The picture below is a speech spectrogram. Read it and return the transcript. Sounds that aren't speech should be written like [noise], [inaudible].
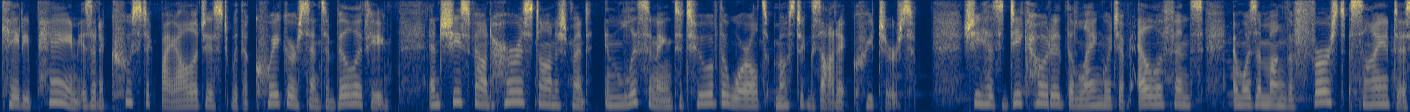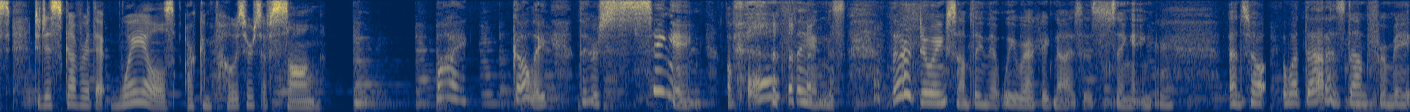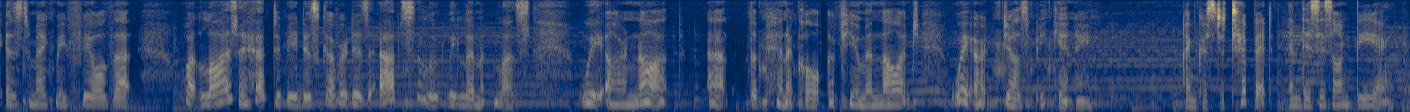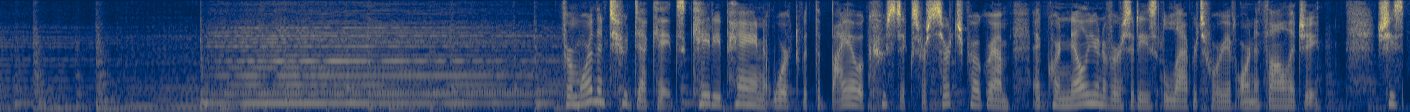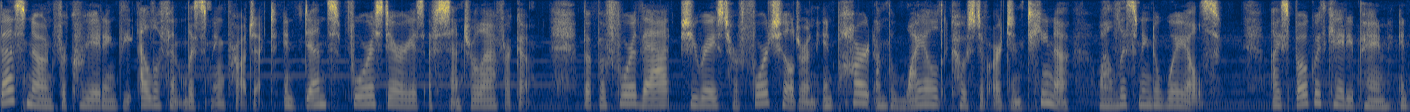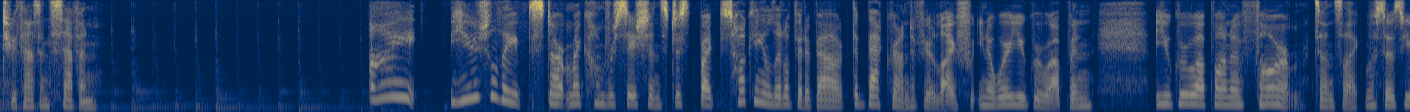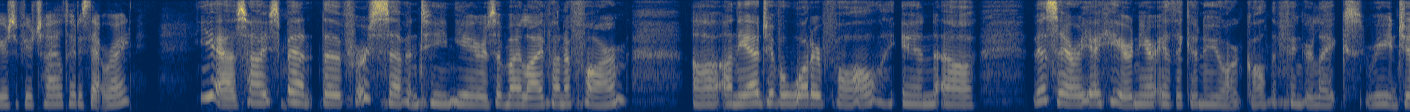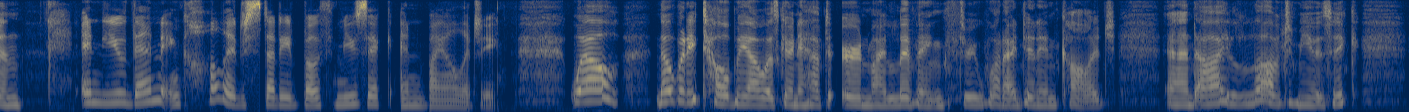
Katy Payne is an acoustic biologist with a Quaker sensibility, and she's found her astonishment in listening to two of the world's most exotic creatures. She has decoded the language of elephants and was among the first scientists to discover that whales are composers of song. By golly, they're singing of all [laughs] things. they're doing something that we recognize as singing. Mm. And so, what that has done for me is to make me feel that what lies ahead to be discovered is absolutely limitless. We are not at the pinnacle of human knowledge, we are just beginning. I'm Krista Tippett, and this is On Being. For more than two decades, Katy Payne worked with the Bioacoustics Research Program at Cornell University's Laboratory of Ornithology. She's best known for creating the Elephant Listening Project in dense forest areas of Central Africa. But before that, she raised her four children in part on the wild coast of Argentina while listening to whales. I spoke with Katy Payne in 2007. Usually start my conversations just by talking a little bit about the background of your life, you know, where you grew up. And you grew up on a farm, it sounds like. Most those years of your childhood, is that right? Yes, I spent the first 17 years of my life on a farm uh, on the edge of a waterfall in uh, this area here near Ithaca, New York, called the Finger Lakes region. And you then in college studied both music and biology. Well, nobody told me I was going to have to earn my living through what I did in college. And I loved music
